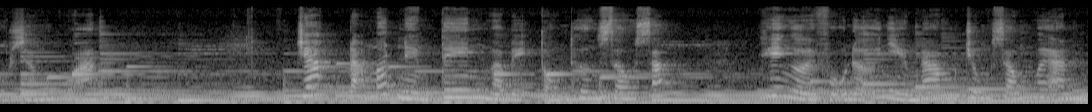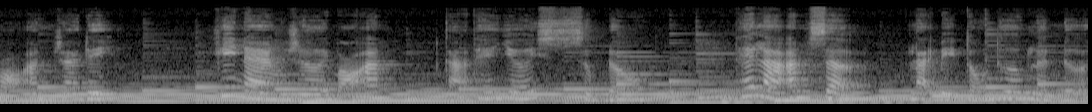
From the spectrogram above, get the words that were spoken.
cuộc sống của anh? Chắc đã mất niềm tin và bị tổn thương sâu sắc. Khi người phụ nữ nhiều năm chung sống với anh bỏ anh ra đi. Khi nàng rời bỏ anh, cả thế giới sụp đổ. Thế là anh sợ lại bị tổn thương lần nữa.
